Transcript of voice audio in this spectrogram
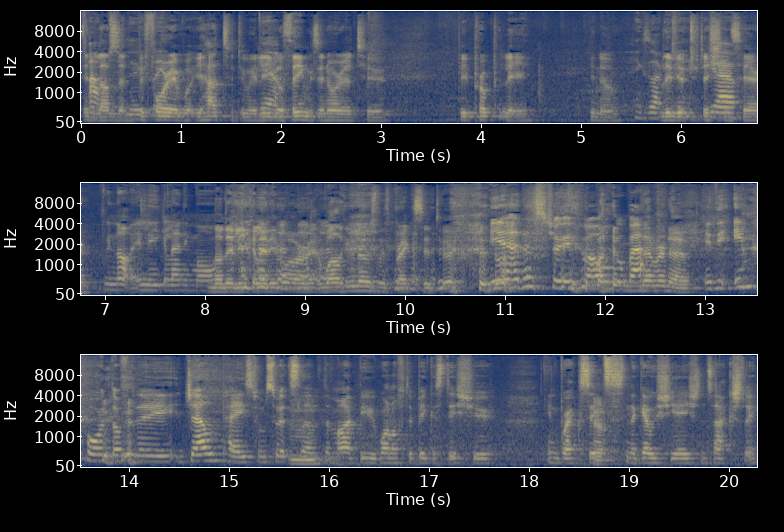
in London. Before it, you had to do illegal Yeah. things in order to be properly, you know, Exactly. live your traditions yeah, here. We're not illegal anymore. Not illegal anymore. well, who knows with Brexit? yeah, that's true. Well, we'll go back. Never know. In the import of the gel paste from Switzerland, Mm. that might be one of the biggest issue in Brexit negotiations. Actually,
